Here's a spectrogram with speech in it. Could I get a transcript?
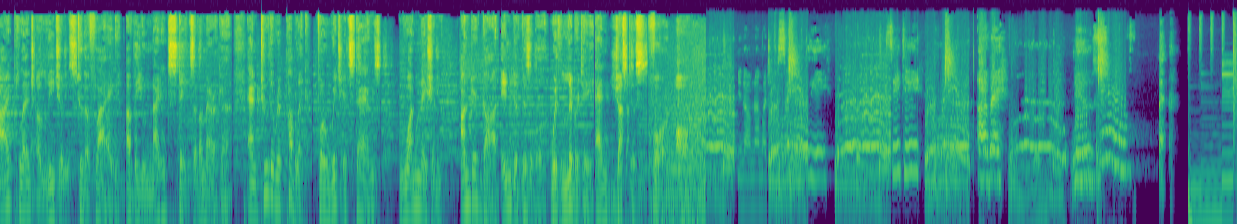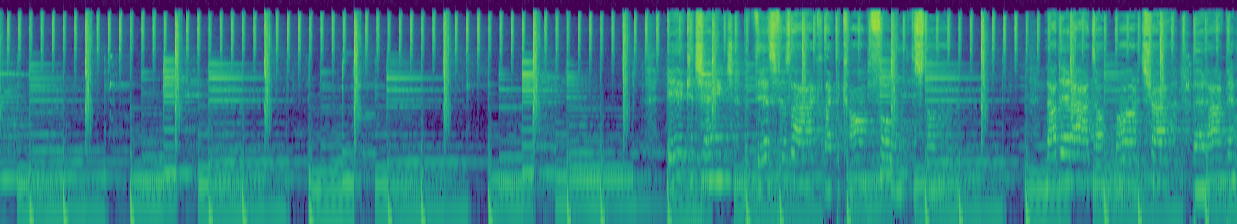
I pledge allegiance to the flag of the United States of America and to the republic for which it stands, one nation, under God, indivisible, with liberty and justice for all. You know, I'm not much of a singer. C T R A News. Could change, but this feels like like the calm before the storm. Not that I don't wanna try, but I've been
